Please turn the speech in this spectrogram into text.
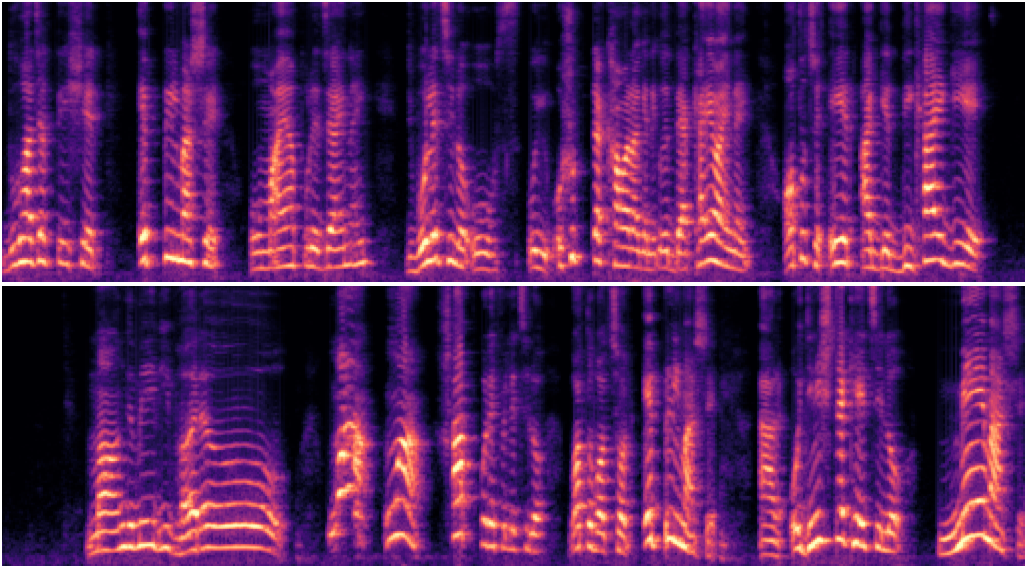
দু হাজার তেইশের এপ্রিল মাসে ও মায়াপুরে যায় নাই। বলেছিল ও ওই ওষুধটা খাওয়ার আগে নাকি দেখাই হয় নাই। অথচ এর আগে দীঘায় গিয়ে মাঙ্গ মেরি ভরো। ওয়া ওয়া সব করে ফেলেছিল গত বছর এপ্রিল মাসে। আর ওই জিনিসটা খেয়েছিল মে মাসে।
